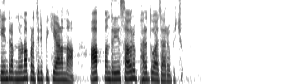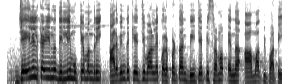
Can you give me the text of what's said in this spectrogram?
കേന്ദ്രം നുണ പ്രചരിപ്പിക്കുകയാണെന്ന് ആപ് മന്ത്രി സൗരഭ് ഭരദ്വാജ് ആരോപിച്ചു. ജയിലിൽ കഴിയുന്ന ദില്ലി മുഖ്യമന്ത്രി അരവിന്ദ് കെജ്രിവാളിനെ കൊലപ്പെടുത്താൻ ബി ജെ പി ശ്രമം എന്ന് ആം ആദ്മി പാർട്ടി.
